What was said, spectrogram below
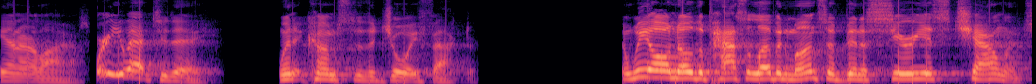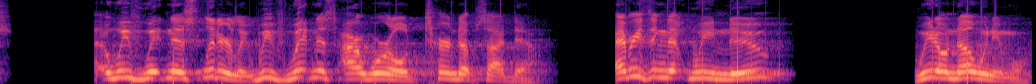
in our lives? Where are you at today when it comes to the joy factor? And we all know the past 11 months have been a serious challenge. We've witnessed, literally, we've witnessed our world turned upside down. Everything that we knew, we don't know anymore.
